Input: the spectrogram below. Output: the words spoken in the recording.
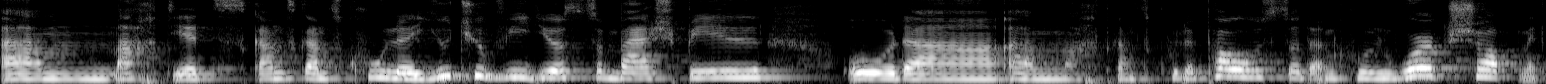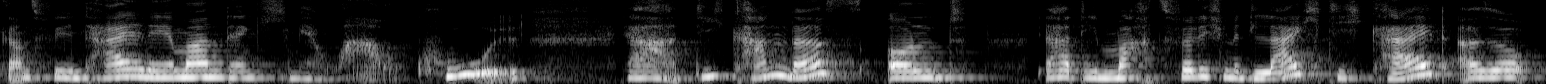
ähm, macht jetzt ganz, ganz coole YouTube-Videos zum Beispiel oder ähm, macht ganz coole Posts oder einen coolen Workshop mit ganz vielen Teilnehmern, denke ich mir, wow, cool. Ja, die kann das und ja, die macht es völlig mit Leichtigkeit, also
